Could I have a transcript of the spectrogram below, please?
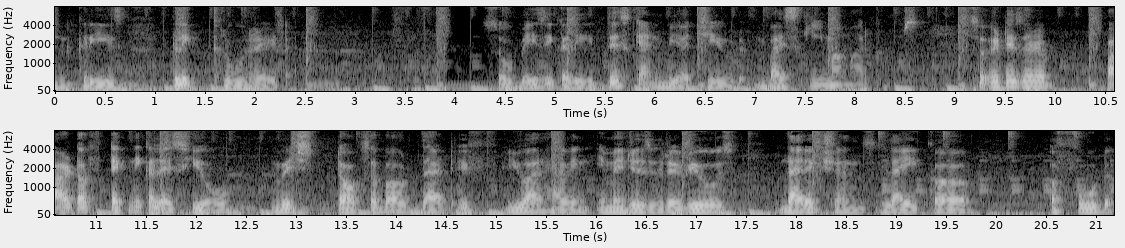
increase click through rate. So basically this can be achieved by schema markups. So it is a part of technical SEO which talks about that if you are having images reviews directions like uh, a food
